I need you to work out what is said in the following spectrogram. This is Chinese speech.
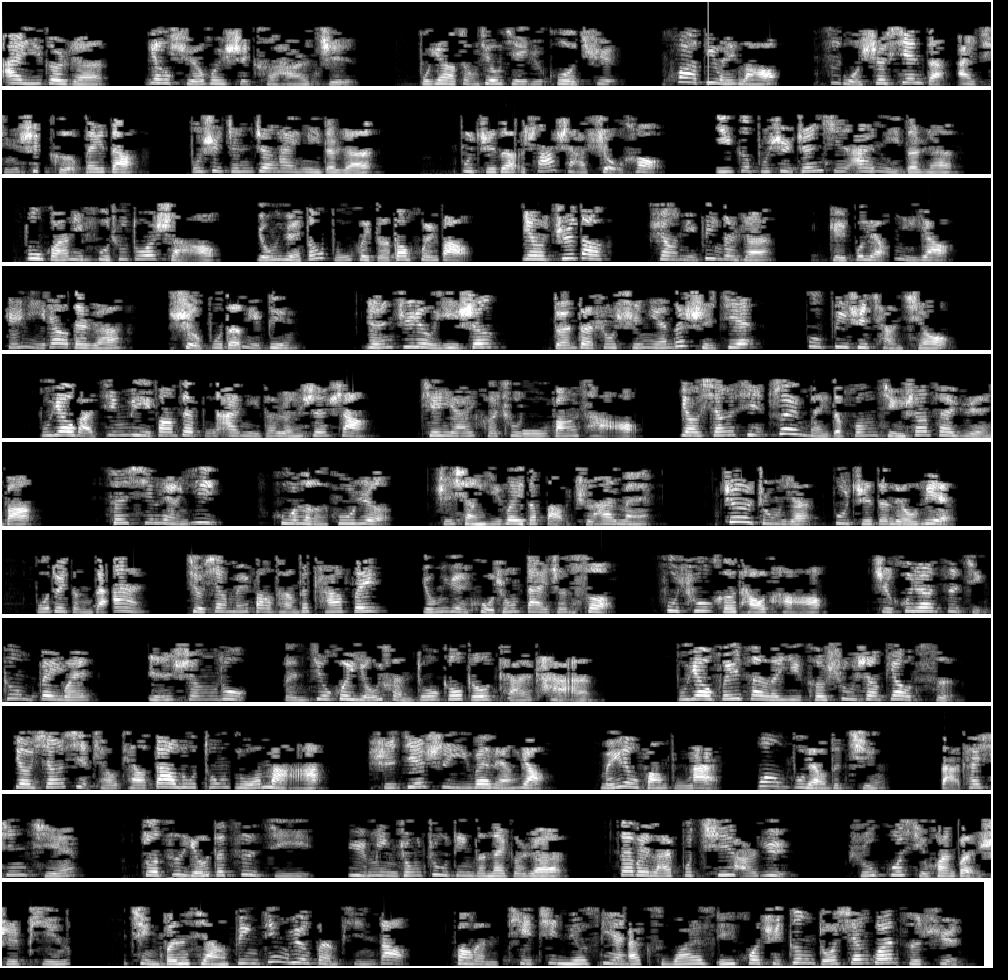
爱一个人，要学会适可而止，不要总纠结于过去，画地为牢。自我设限的爱情是可悲的，不是真正爱你的人，不值得傻傻守候。一个不是真心爱你的人，不管你付出多少，永远都不会得到回报。要知道，让你病的人，给不了你药；给你药的人，舍不得你病。人只有一生，短短数十年的时间，不必去强求。不要把精力放在不爱你的人身上。天涯何处无芳草？要相信最美的风景尚在远方。三心两意，忽冷忽热，只想一味的保持暧昧。这种人不值得留恋。不对等的爱，就像没放糖的咖啡，永远苦中带着涩。付出和讨好，只会让自己更卑微。人生路本就会有很多沟沟坎坎，不要飞在了一棵树上吊死。要相信条条大路通罗马。时间是一味良药，没有防不爱、忘不了的情。打开心结，做自由的自己，遇命中注定的那个人。在未来不期而遇。如果喜欢本视频，请分享并订阅本频道，访问 T T News 点 X Y Z 获取更多相关资讯。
